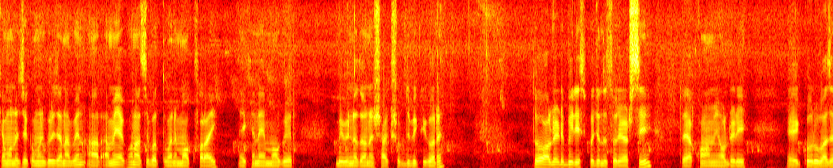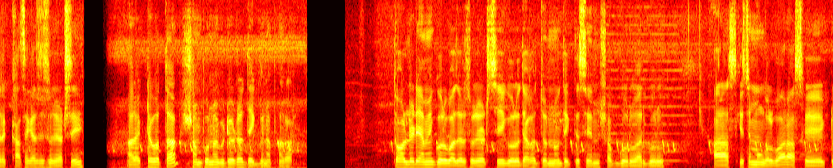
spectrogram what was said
কেমন হয়েছে কমেন্ট করে জানাবেন। আর আমি এখন আছি বর্তমানে মগ ফরাই এখানে মগের বিভিন্ন ধরনের শাক সবজি বিক্রি করে। তো অলরেডি ব্রিজ পর্যন্ত চলে আসছি। তো এখন আমি অলরেডি গরু বাজারের কাছাকাছি চলে আসছি। আর একটা কথা, সম্পূর্ণ ভিডিওটা দেখবেন আপনারা। তো অলরেডি আমি গরু বাজারে চলে আসছি, গরু দেখার জন্য দেখতেছেন সব গরু আর গরু। আর আজকে হচ্ছে মঙ্গলবার, আজকে একটু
